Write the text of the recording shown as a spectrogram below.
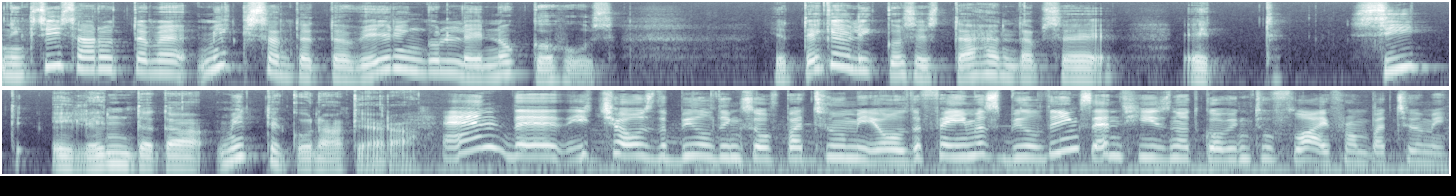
ning siis arutame, miks on tätoveeringul lennuk õhus. ja tegelikkuses tähendab see, et siit ei lenda ta mitte kunagi ära. And the, it shows the buildings of Batumi, all the famous buildings and he is not going to fly from Batumi.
